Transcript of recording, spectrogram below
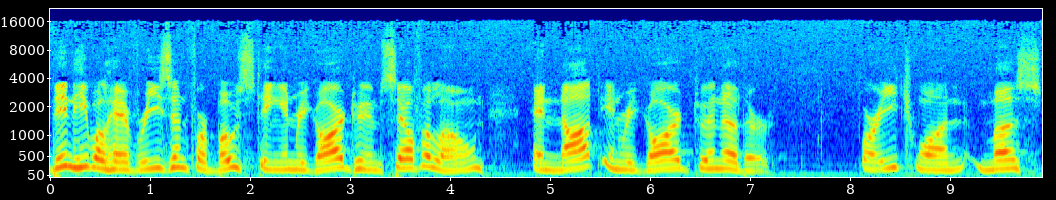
Then he will have reason for boasting in regard to himself alone and not in regard to another, for each one must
